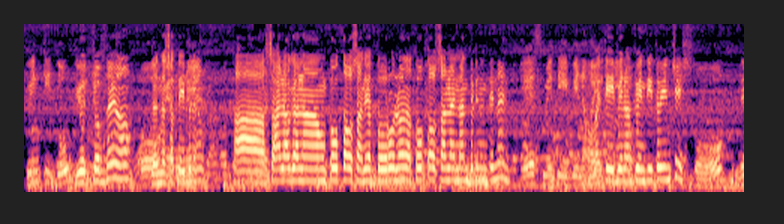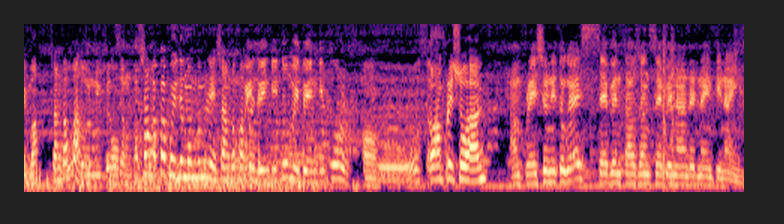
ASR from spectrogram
22. YouTube na yun, oh. Oo, Ganda sa TV na na. Ah, sa halaga ng 2,000 yan, turo na na 2,999. Yes, may TV na kayo. May TV ng 22 inches. Oo. Di ba? Saan ka pa? Tony Vlog, Oh. saan ka pa? Saan ka pa pwede mong bumili? Saan ka pa May pwede? 22, may 24. Oh. Oo. So, ang presyuhan, Ang presyo nito guys, 7,799.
